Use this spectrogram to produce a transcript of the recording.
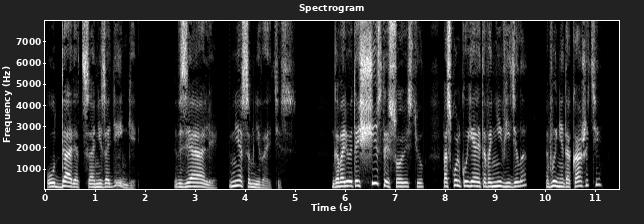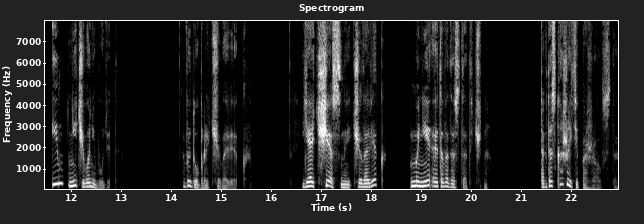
Удавятся они за деньги. Взяли, не сомневайтесь. Говорю это с чистой совестью, поскольку я этого не видела, вы не докажете, им ничего не будет. Вы добрый человек. Я честный человек, мне этого достаточно. Тогда скажите, пожалуйста,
